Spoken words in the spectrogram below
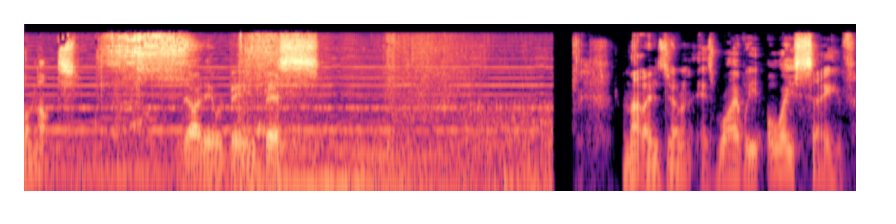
Or not. The idea would be this. And that, ladies and gentlemen, is why we always save.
